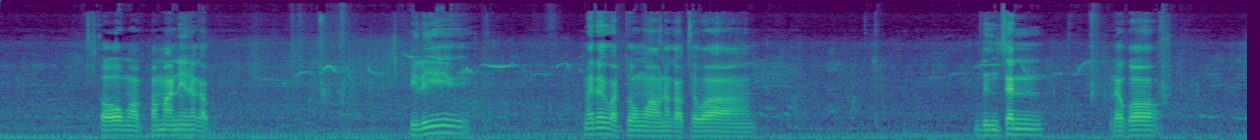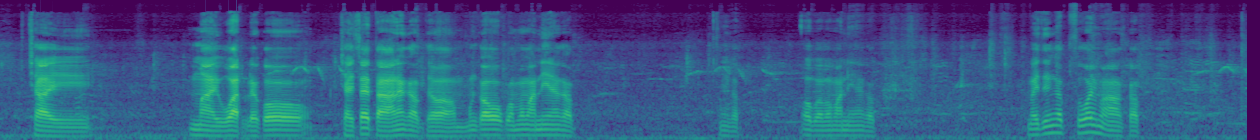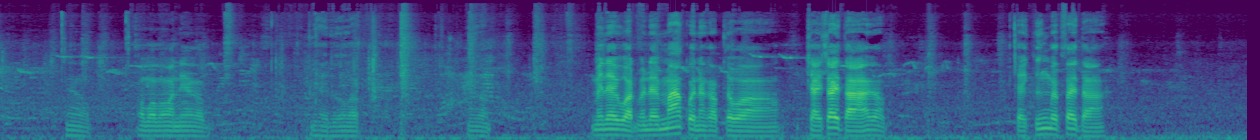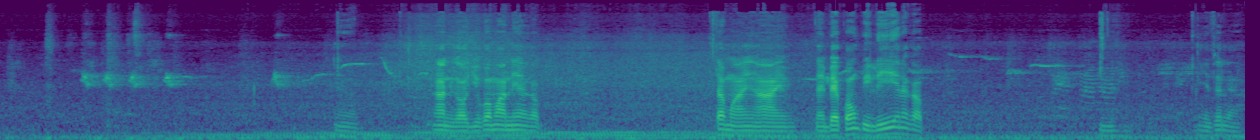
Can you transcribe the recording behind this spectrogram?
ก็ออกมาประมาณนี้นะครับปีนี้ไม่ได้วัดตัววาวนะครับ แต่ว่า ดึงเส้นแล้วก็ใช้ไม้วัดแล้วก็ใช้สายตานะครับ แต่ว่ามันก็ออกมาประมาณนี้นะครับนี่ครับออกมาประมาณนี้นะครับ หมายถึงครับสวยมากครับเนี่ยครับเอาประมาณนี้ครับนี่ดูครับนี่ครับ ไม่ได้หวัดไม่ได้มากกว่านะครับ แต่ว่าใช้สายตาครับใช้ครึ่งแบบสายตางานเก็อยู่ประมาณนี้ครับทำง่ายๆในแบบของปีลีนะครับเห็นใช่แล้ว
